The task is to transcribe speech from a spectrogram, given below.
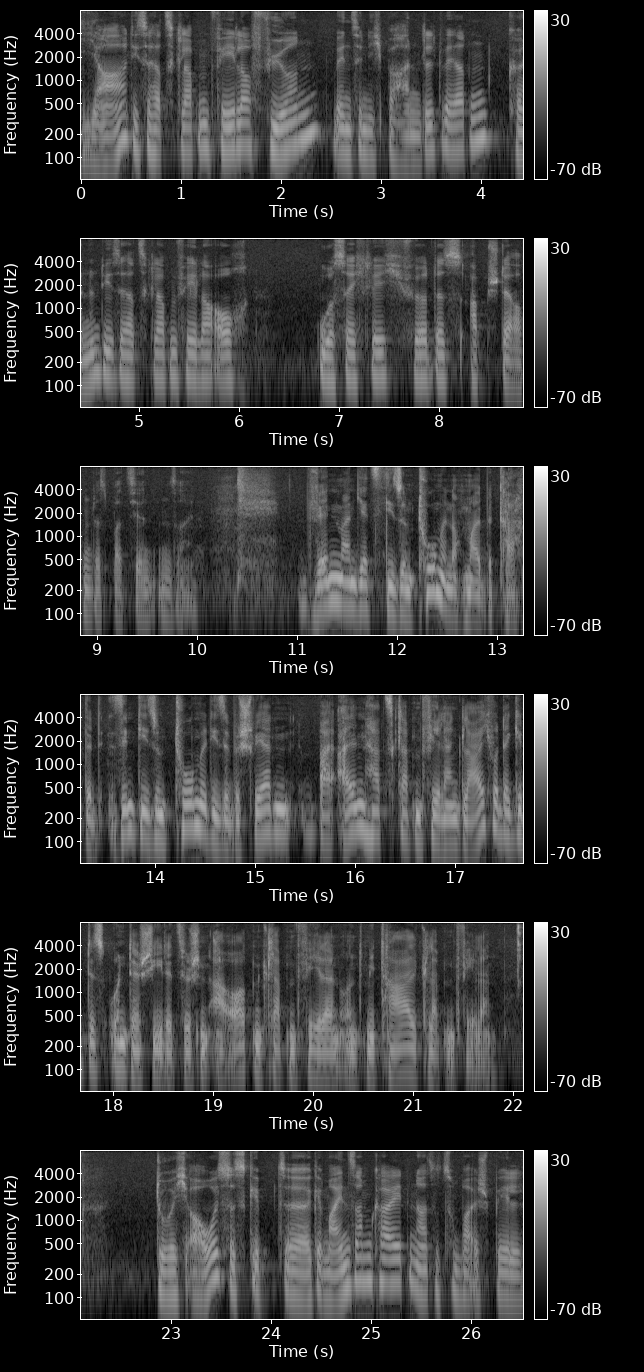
Ja, diese Herzklappenfehler führen, wenn sie nicht behandelt werden, können diese Herzklappenfehler auch ursächlich für das Absterben des Patienten sein. Wenn man jetzt die Symptome nochmal betrachtet, sind die Symptome, diese Beschwerden bei allen Herzklappenfehlern gleich oder gibt es Unterschiede zwischen Aortenklappenfehlern und Mitralklappenfehlern? Durchaus. Es gibt äh, Gemeinsamkeiten, also zum Beispiel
